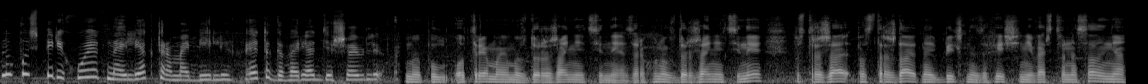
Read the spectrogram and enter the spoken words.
Ну, пусть переходят на электромобили. Это, говорят, дешевле. Ми отримаємо здорожання ціни. За рахунок здорожання ціни постражда- постраждають найбільш незахищені верстви населення,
